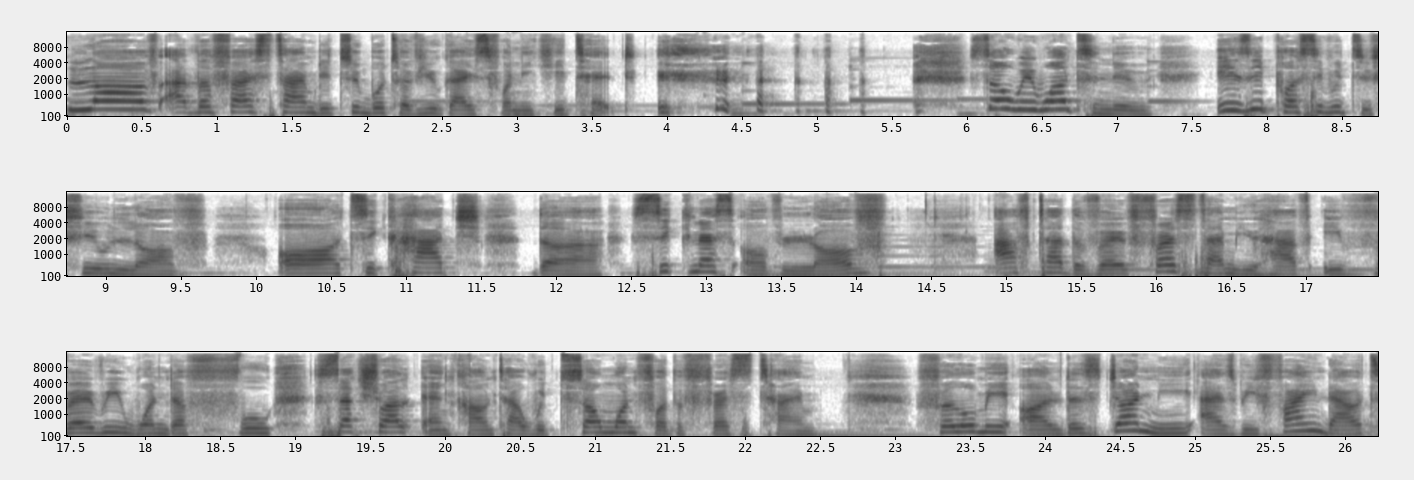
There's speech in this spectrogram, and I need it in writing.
love at the first time the two both of you guys fornicated. So we want to know is it possible to feel love or to catch the sickness of love? after the very first time you have a very wonderful sexual encounter with someone for the first time. Follow me on this journey as we find out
